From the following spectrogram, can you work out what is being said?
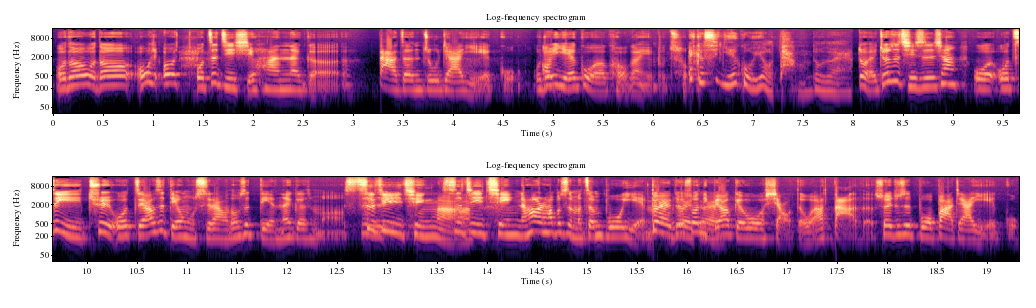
我都我都我我我自己喜欢那个大珍珠加野果，我觉得野果的口感也不错。哎，可是野果也有糖，对不对？对，就是其实像我我自己去，我只要是点五十兰，我都是点那个什么四季青嘛，四季青。然后它不是什么蒸波野嘛，对，就说你不要给我小的，我要大的，所以就是波霸加野果。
